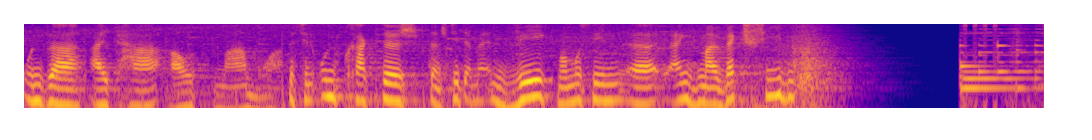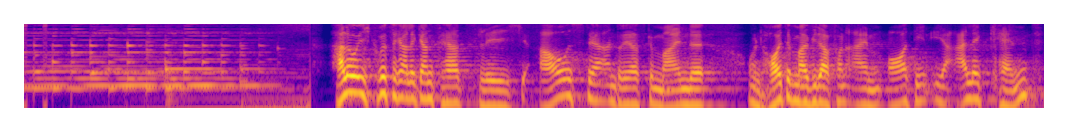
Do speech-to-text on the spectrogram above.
unser Altar aus Marmor. Bisschen unpraktisch, dann steht er immer im Weg. Man muss ihn äh, eigentlich mal wegschieben. Hallo, ich grüße euch alle ganz herzlich aus der Andreasgemeinde und heute mal wieder von einem Ort, den ihr alle kennt,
